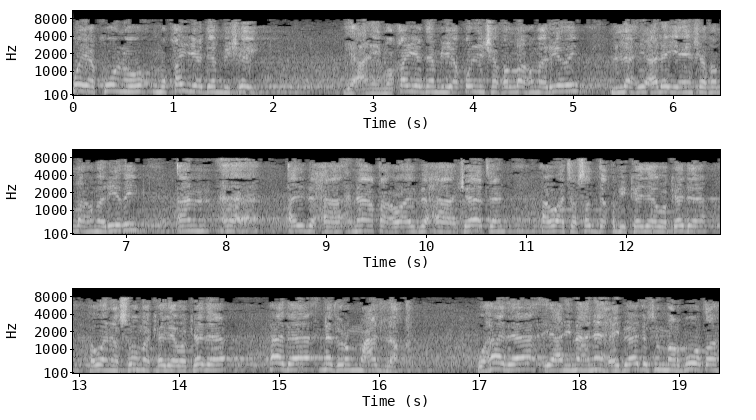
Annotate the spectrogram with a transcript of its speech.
ويكون مقيدا بشيء. يعني مقيدا بيقول إن شاف الله مريضي لله علي إن شاف الله مريضي أن أذبح ناقة أو أذبح شاة أو أتصدق بكذا وكذا أو أن أصوم كذا وكذا. هذا نذر معلق. وهذا يعني معناه عبادة مربوطة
